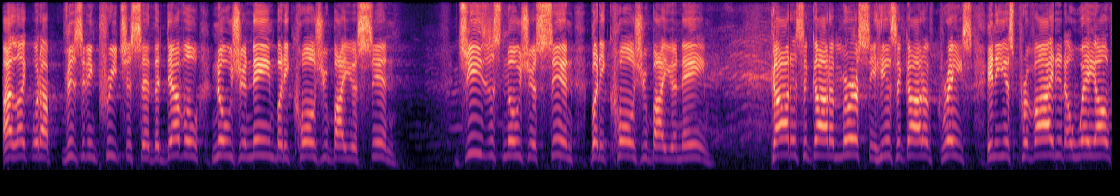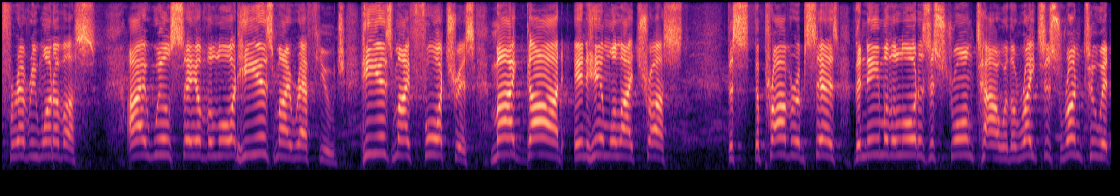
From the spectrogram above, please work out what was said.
I like what our visiting preacher said. The devil knows your name, but he calls you by your sin. Jesus knows your sin, but He calls you by your name. God is a God of mercy, He is a God of grace, and He has provided a way out for every one of us. I will say of the Lord, He is my refuge, He is my fortress, my God, in Him will I trust. The, the proverb says, The name of the Lord is a strong tower, the righteous run to it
